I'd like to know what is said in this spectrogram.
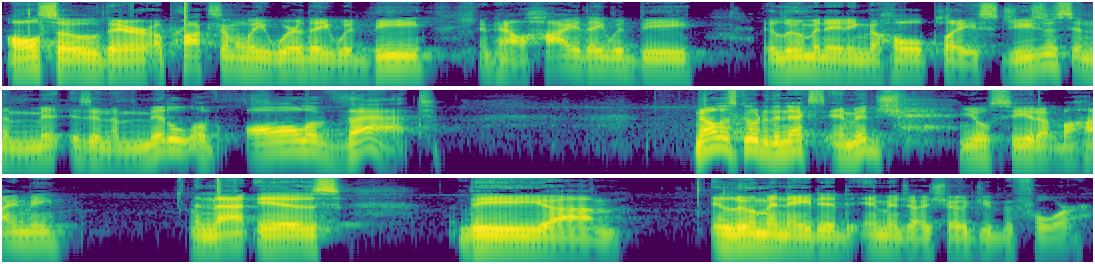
also there, approximately where they would be and how high they would be, illuminating the whole place. Jesus in the, is in the middle of all of that now let's go to the next image. You'll see it up behind me. And that is the um, illuminated image I showed you before.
